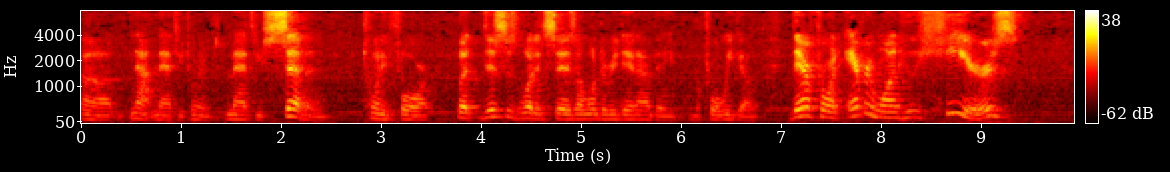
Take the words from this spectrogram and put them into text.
uh, not Matthew 20, Matthew 7, 24. But this is what it says. I want to read it out before we go. Therefore, and everyone who hears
